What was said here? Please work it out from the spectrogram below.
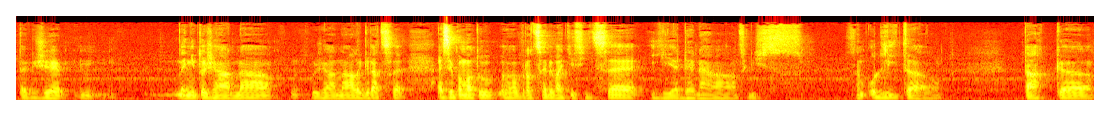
Takže mm, není to žádná, jako žádná legrace. Já si pamatuju eh, v roce 2011, když jsem odlítal, tak, eh,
